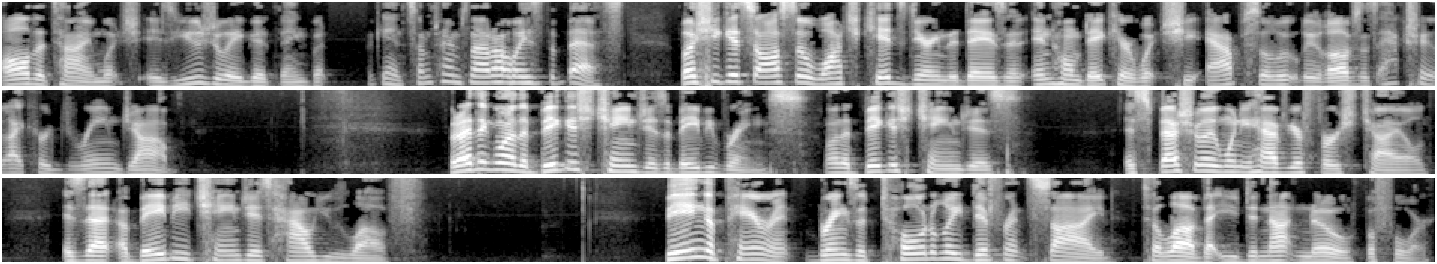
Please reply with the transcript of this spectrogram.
all the time, which is usually a good thing, but Again, sometimes not always the best. But she gets to also watch kids during the day as an in home daycare, which she absolutely loves. It's actually like her dream job. But I think one of the biggest changes a baby brings, one of the biggest changes, especially when you have your first child, is that a baby changes how you love. Being a parent brings a totally different side to love that you did not know before.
